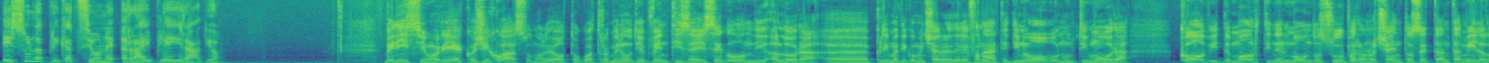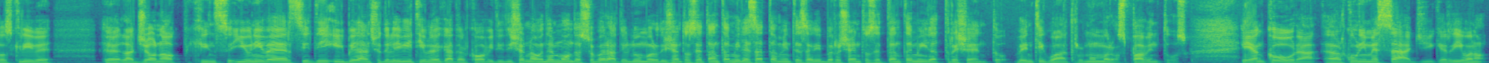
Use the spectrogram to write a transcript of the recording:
e sull'applicazione RaiPlay Radio. Benissimo, rieccoci qua, sono le 8, 4 minuti e 26 secondi. Allora, eh, prima di cominciare le telefonate, di nuovo un'ultima ora. Covid, morti nel mondo superano 170.000, lo scrive eh, la John Hopkins University. Il bilancio delle vittime legate al Covid-19 nel mondo ha superato il numero di 170.000, esattamente sarebbero 170.324, un numero spaventoso. E ancora alcuni messaggi che arrivano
